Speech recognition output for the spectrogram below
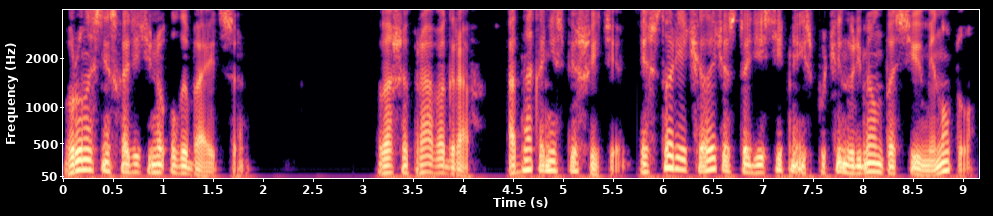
Бруно снисходительно улыбается. Ваше право, граф. Однако не спешите. История человечества действительно из пучин времен по сию минуту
